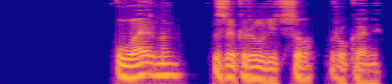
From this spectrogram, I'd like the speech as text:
Уайерман закрыл лицо руками.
